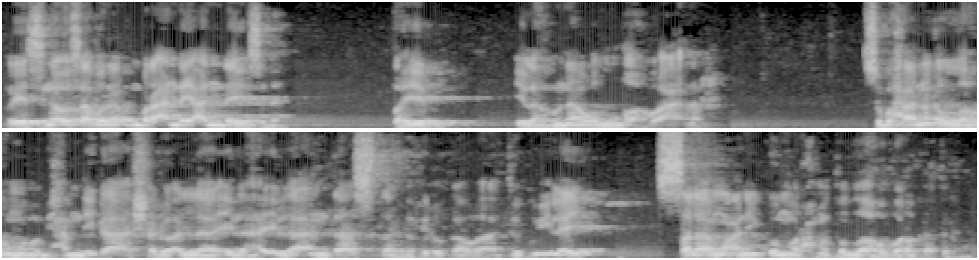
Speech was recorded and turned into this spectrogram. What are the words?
Wes nggak usah berandai-andai sudah. Taib ilahuna wallahu a'lam. Subhanakallahumma wa bihamdika asyhadu an la ilaha illa anta astaghfiruka wa atubu ilaik. Assalamualaikum warahmatullahi wabarakatuh.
